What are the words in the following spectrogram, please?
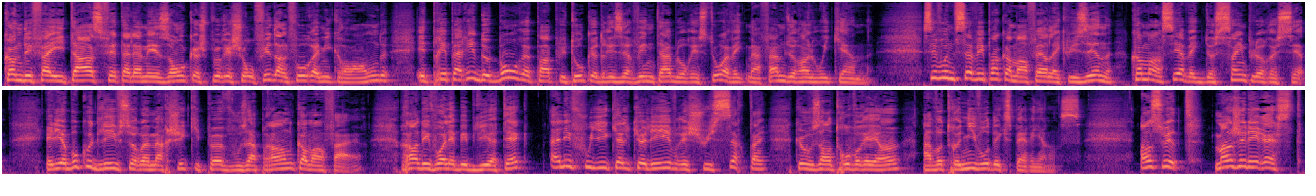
comme des fajitas faites à la maison que je peux réchauffer dans le four à micro-ondes, et de préparer de bons repas plutôt que de réserver une table au resto avec ma femme durant le week-end. Si vous ne savez pas comment faire la cuisine, commencez avec de simples recettes. Il y a beaucoup de livres sur le marché qui peuvent vous apprendre comment faire. Rendez-vous à la bibliothèque, allez fouiller quelques livres et je suis certain que vous en trouverez un à votre niveau d'expérience. Ensuite, mangez les restes.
